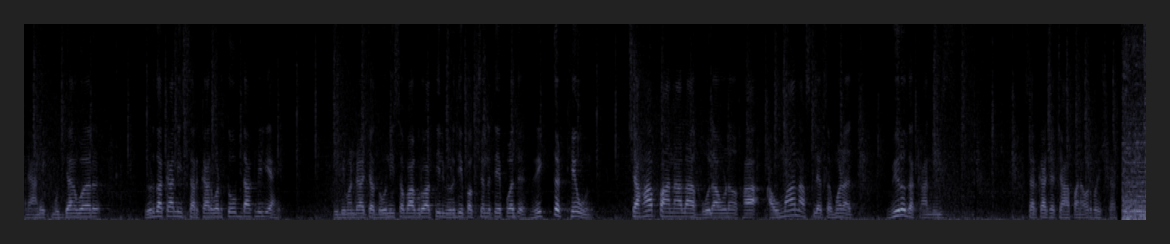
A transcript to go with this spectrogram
आणि अनेक मुद्द्यांवर विरोधकांनी सरकारवर तोप टाकलेली आहे. विधिमंडळाच्या दोन्ही सभागृहातील विरोधी पक्षनेतेपद रिक्त ठेवून चहापानाला बोलावणं हा अवमान असल्याचं म्हणत विरोधकांनी सरकारच्या चहापानावर बहिष्कार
